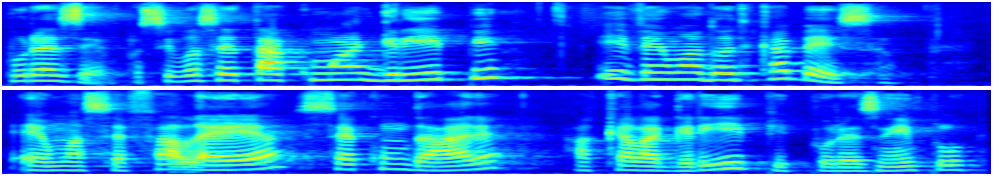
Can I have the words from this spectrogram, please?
Por exemplo, se você está com uma gripe e vem uma dor de cabeça, é uma cefaleia secundária, aquela gripe, por exemplo,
